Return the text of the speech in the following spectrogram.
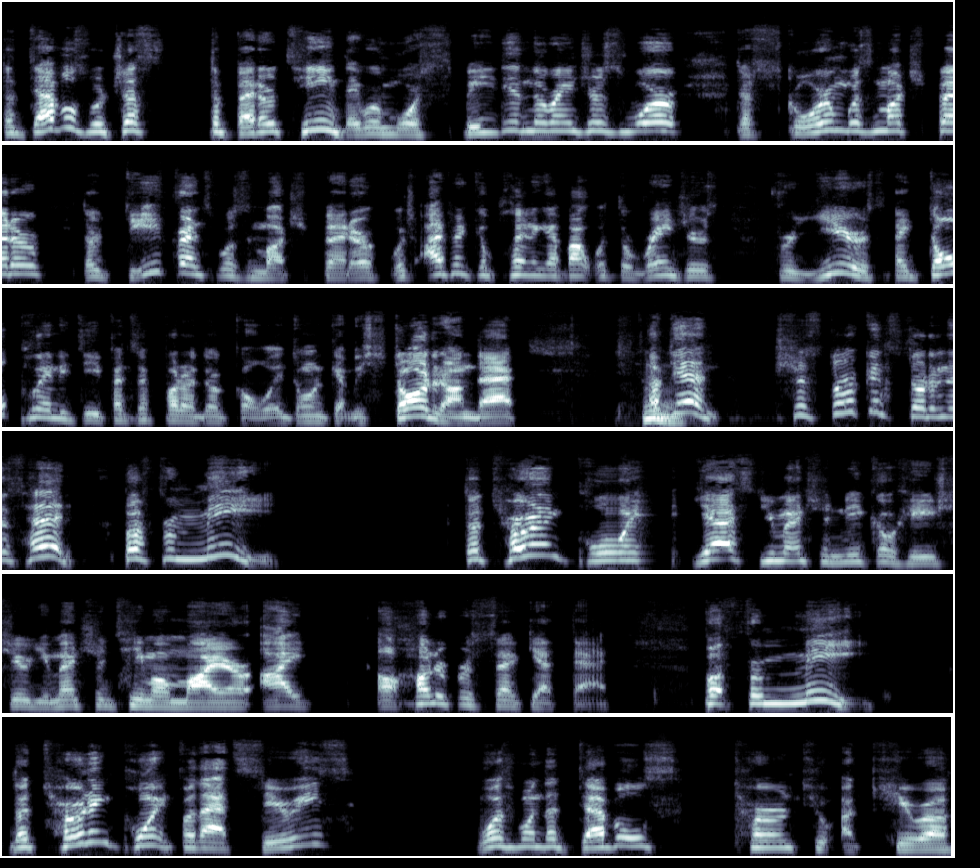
the Devils were just the better team. They were more speedy than the Rangers were. Their scoring was much better. Their defense was much better, which I've been complaining about with the Rangers for years. They don't play any defense in front of their goalie. Don't get me started on that. Hmm. Again, Shesterkin stood in his head. But for me, the turning point, yes, you mentioned Nico Hischier, you mentioned Timo Meier. I 100% get that. But for me, the turning point for that series was when the Devils turned to Akira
